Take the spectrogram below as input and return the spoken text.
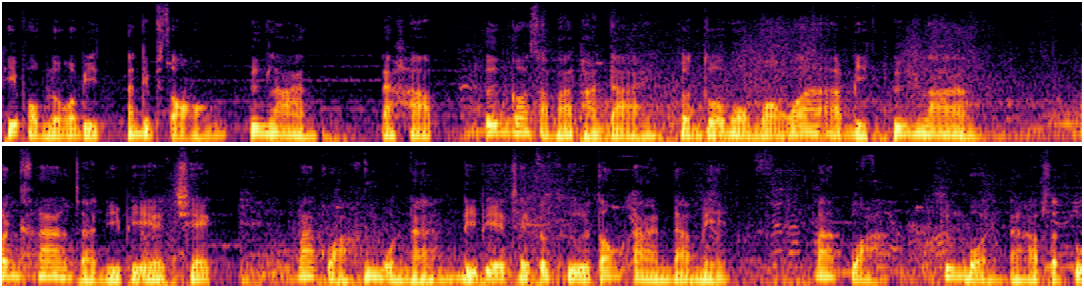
ที่ผมลง Abyss ชั้น12 ครึ่งล่างนะครับ ซึ่งก็สามารถผ่านได้ ส่วนตัวผมมองว่า Abyss ครึ่งล่าง ค่อนข้างจะ DPS เช็คมากกว่าครึ่งบนนะ DPS เช็คก็คือต้องการ damage มากกว่า ครึ่งบนนะครับศัตรู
